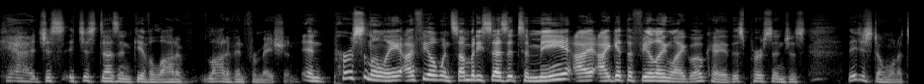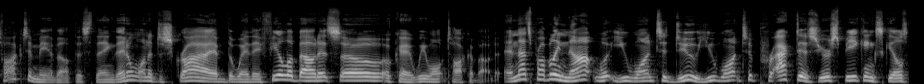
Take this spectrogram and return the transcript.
yeah, it just it just doesn't give a lot of lot of information. And personally, I feel when somebody says it to me, I, I get the feeling like, okay, this person just they just don't want to talk to me about this thing. They don't want to describe the way they feel about it. So, okay, we won't talk about it. And that's probably not what you want to do. You want to practice your speaking skills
